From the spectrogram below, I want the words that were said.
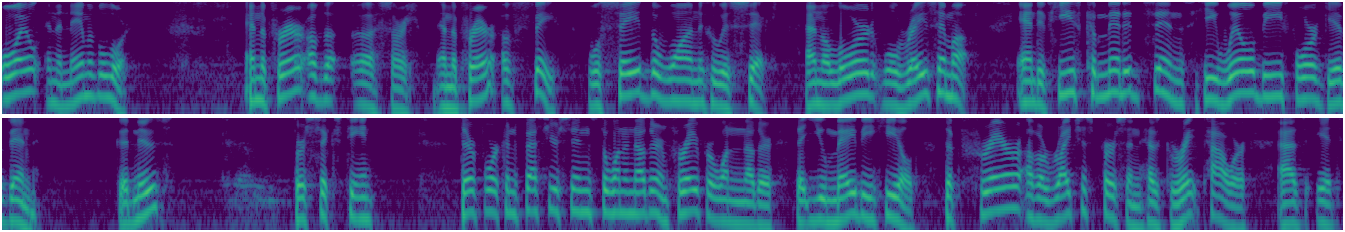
oil in the name of the Lord. And the prayer of the uh, sorry, and the prayer of faith will save the one who is sick, and the Lord will raise him up. And if he's committed sins, he will be forgiven. Good news? Yes. Verse 16. Therefore, confess your sins to one another and pray for one another that you may be healed. The prayer of a righteous person has great power as it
